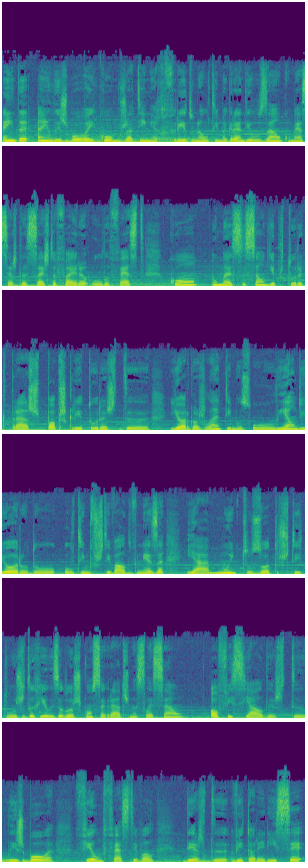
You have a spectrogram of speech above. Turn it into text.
Ainda em Lisboa, e como já tinha referido na última grande ilusão, começa esta sexta-feira o Le Fest com uma sessão de abertura que traz Pobres Criaturas de Yorgos Lantimos, o Leão de Ouro do último Festival de Veneza, e há muitos outros títulos de realizadores consagrados na seleção oficial deste Lisboa Film Festival desde Vitor Erice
